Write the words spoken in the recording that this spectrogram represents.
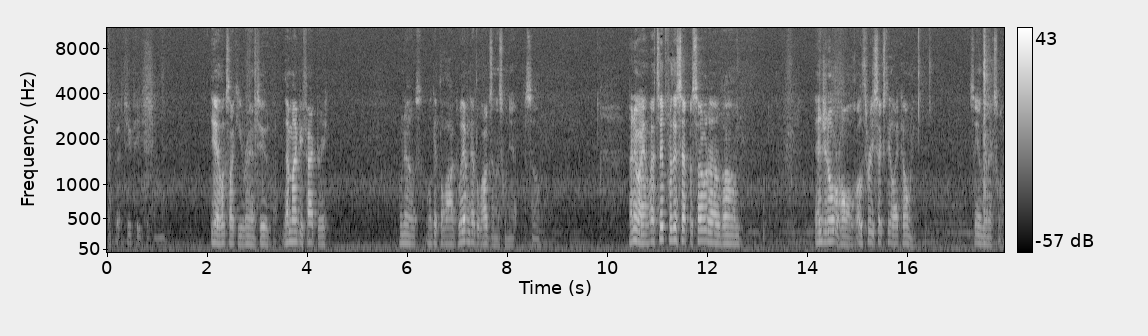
I put two pieces on it. Yeah, it looks like you ran two. That might be factory. Who knows? We'll get the logs. We haven't got the logs on this one yet, so. Anyway, that's it for this episode of um, Engine Overhaul O360 Lycoming. See you in the next one.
